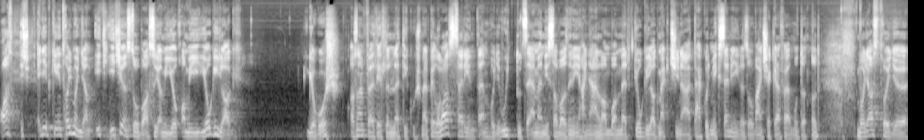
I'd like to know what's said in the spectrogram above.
az, és egyébként, hogy mondjam, itt, itt jön szóba az, hogy ami, jog, ami jogilag jogos, az nem feltétlenül etikus. Mert például az szerintem, hogy úgy tudsz elmenni szavazni néhány államban, mert jogilag megcsinálták, hogy még személyigazolványt se kell felmutatnod. Vagy azt, hogy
